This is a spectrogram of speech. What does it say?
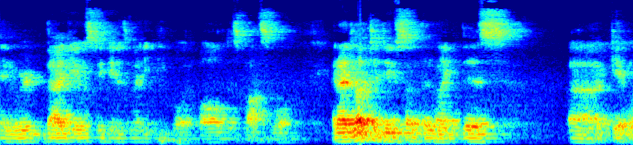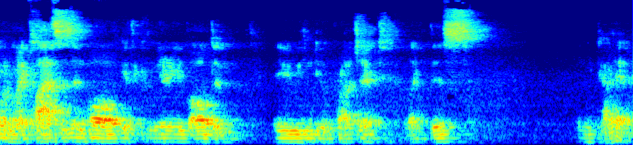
and the idea was to get as many people involved as possible. And I'd love to do something like this, uh, get one of my classes involved, get the community involved, and maybe we can do a project like this in Ukiah.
